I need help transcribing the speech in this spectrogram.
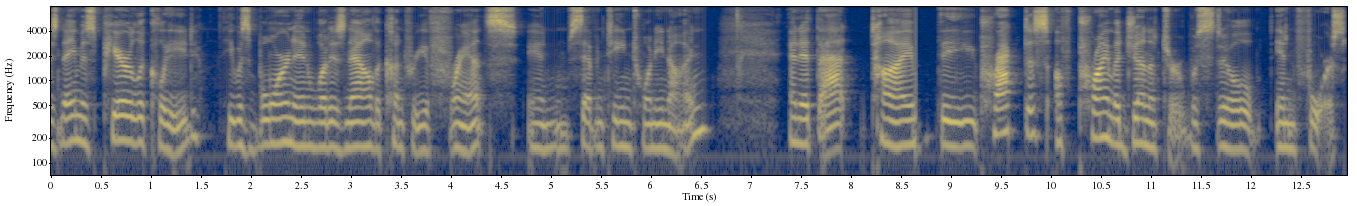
His name is Pierre Laclede. He was born in what is now the country of France in 1729. And at that time, the practice of primogeniture was still in force,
